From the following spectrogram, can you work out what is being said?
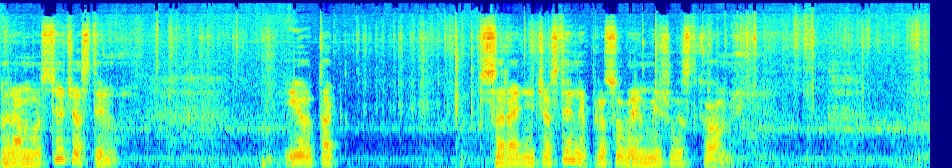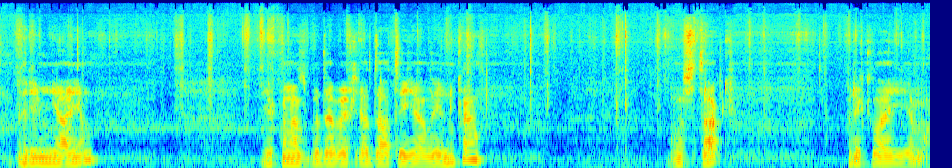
Беремо ось цю частину і отак середні частини просовуємо між листками. Рівняємо як у нас буде виглядати ялинка. Ось так приклеюємо.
